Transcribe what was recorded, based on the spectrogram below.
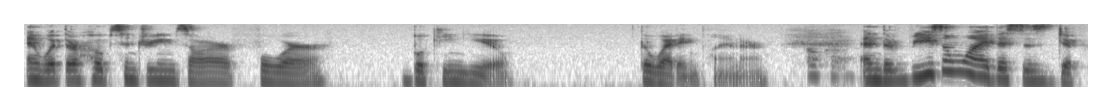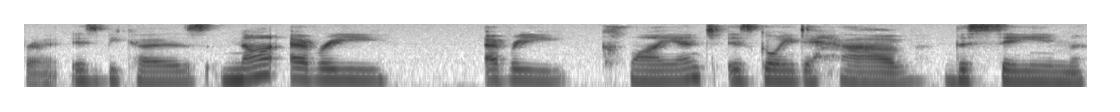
and what their hopes and dreams are for booking you, the wedding planner. Okay. And the reason why this is different is because not every every client is going to have the same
